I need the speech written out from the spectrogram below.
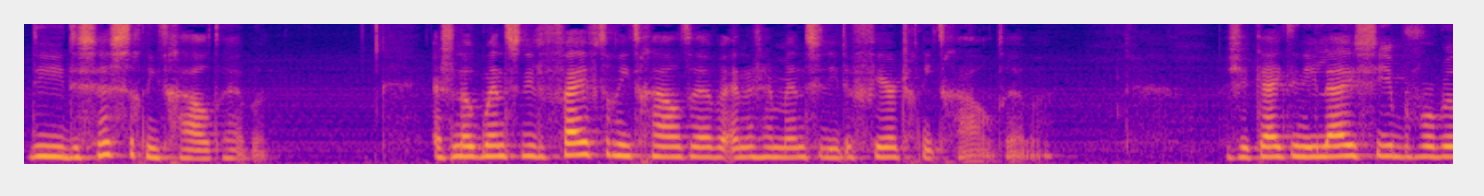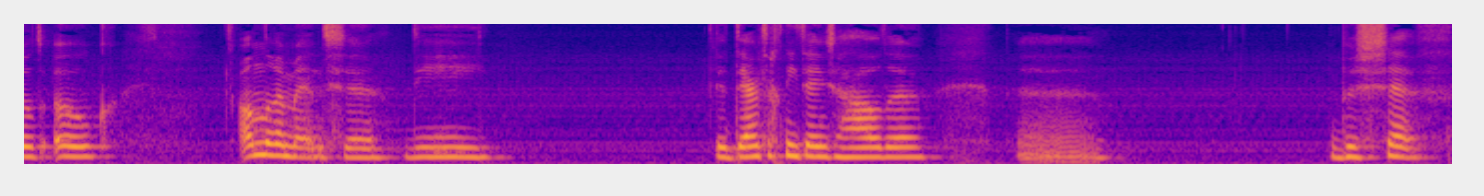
die de 60 niet gehaald hebben. Er zijn ook mensen die de 50 niet gehaald hebben en er zijn mensen die de 40 niet gehaald hebben. Als je kijkt in die lijst, zie je bijvoorbeeld ook andere mensen die de 30 niet eens haalden. Uh, besef.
